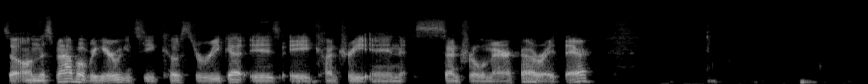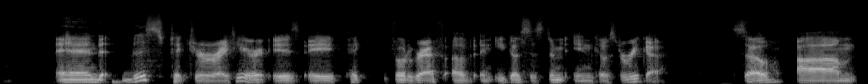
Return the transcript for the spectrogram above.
So on this map over here, we can see Costa Rica is a country in Central America right there. And this picture right here is a pic photograph of an ecosystem in Costa Rica. So, um,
